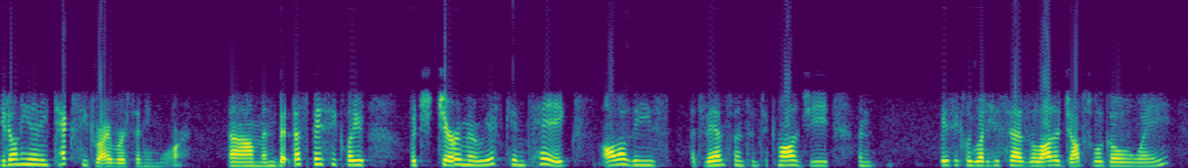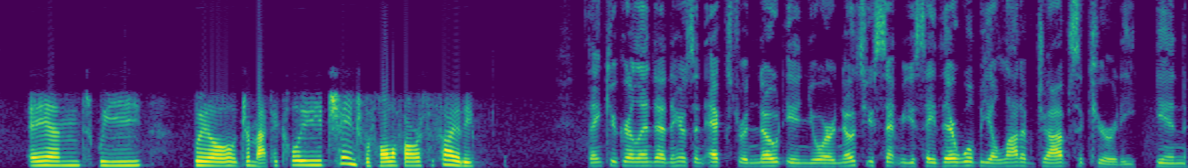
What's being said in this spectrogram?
You don't need any taxi drivers anymore. Um, and that's basically which Jeremy Rifkin takes all of these advancements in technology and basically what he says a lot of jobs will go away and we will dramatically change with all of our society. Thank you, Gerlinde. And here's an extra note in your notes you sent me. You say there will be a lot of job security in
